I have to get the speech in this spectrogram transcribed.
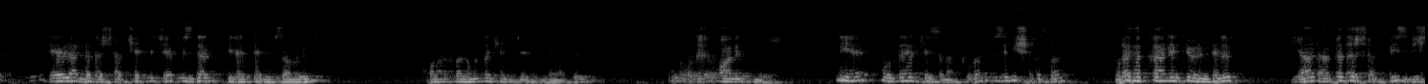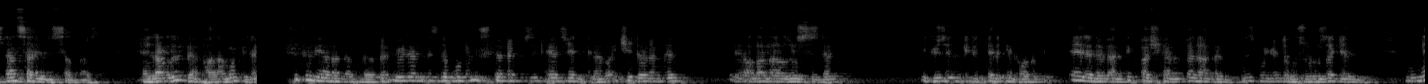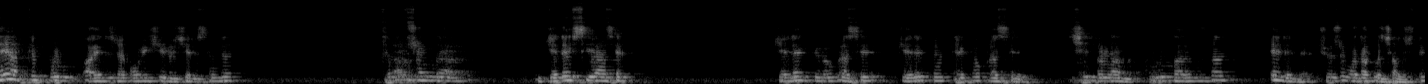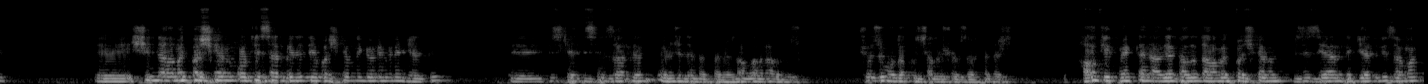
değerli arkadaşlar kendi cebimizden biletlerimizi alıyoruz. Konaklarımızı da kendi cebimizden yapıyoruz. Bunu odaya mal etmiyoruz. Niye? Burada herkesin hakkı var. Bizim işimiz var. Buraya hakkaniyet yönetilir. Yani arkadaşlar biz vicdan sahibi insanlarız. Helalı ve haramı bile şükür yaradan böyle. Üyelerimiz de bunu üç dönem bizi tercih ettiler. Bak iki dönemdir e, Allah razı olsun sizden. E, güzel birliktelik yakaladık. El ele verdik. Başkanım beraber gittiniz. Bugün de huzurunuza geldik. Ne yaptık bu ayrıca 12 yıl içerisinde? Trabzon'da gerek siyaset, gerek bürokrasi, gerek de teknokrasi içinde olan kurumlarımızdan el ele çözüm odaklı çalıştık. Ee, şimdi Ahmet Başkanım Ortaysar Belediye Başkanı'nın görevine geldi. Ee, biz kendisini zaten önceden de tanıyoruz. Allah razı olsun. Çözüm odaklı çalışıyoruz arkadaşlar. Halk ekmekten alakalı da Ahmet Başkanım bizi ziyarete geldiği zaman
